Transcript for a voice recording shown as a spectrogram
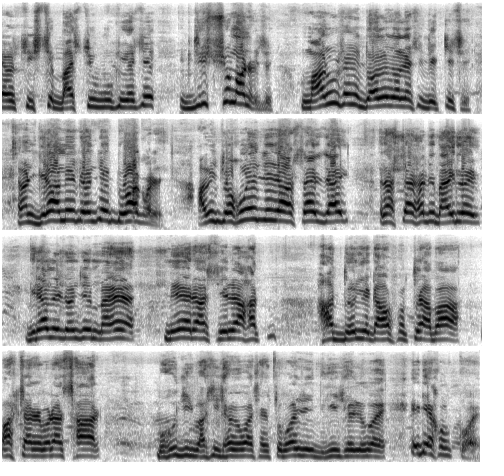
এবার সিস্টেম বাস্তুমুখী হয়েছে দৃশ্যমান হয়েছে, মানুষ এসে দলে দলে এসে দেখতেছে। এখন গ্রামে গঞ্জে দোয়া করে। আমি যখনই যে রাস্তায় যাই, রাস্তাঘাটে বাইরে হই, গ্রামে গঞ্জে মেয়ে, মেয়েরা ছেলে হাত হাত ধরিয়ে গাও সত্ত্বে আবার মাস্টারের বেড়া সার, বহুদিন বাসি থাকে বা তোমার যে ভিড় ছেলে হয়, এটা এখন কয়?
